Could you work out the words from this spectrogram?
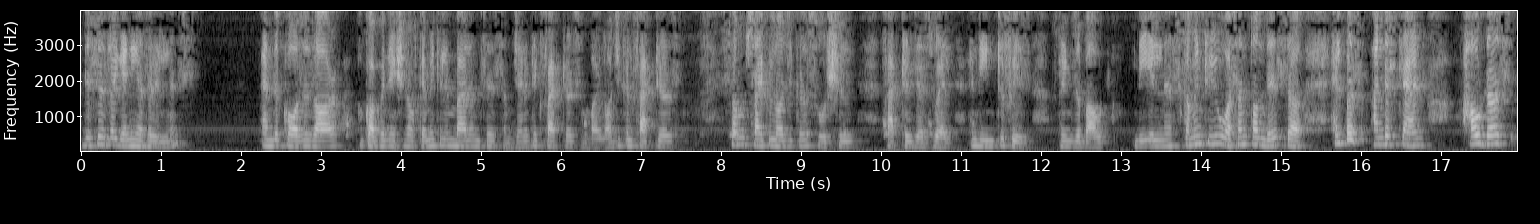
this is like any other illness, and the causes are a combination of chemical imbalances, some genetic factors, some biological factors, some psychological, social factors as well, and the interface brings about the illness. Coming to you, Vasanth, on this, uh, help us understand how does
